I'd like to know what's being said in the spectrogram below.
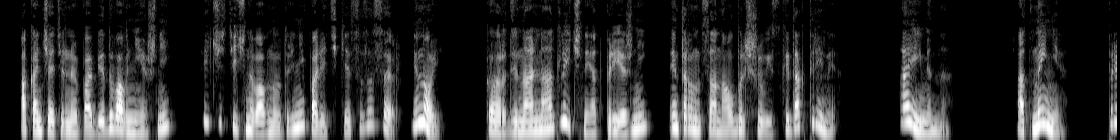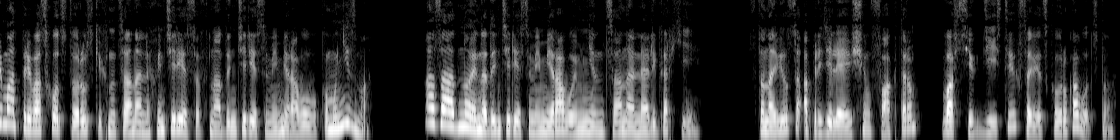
– окончательную победу во внешней и частично во внутренней политике СССР, иной, кардинально отличный от прежней интернационал-большевистской доктрины. А именно, отныне примат превосходства русских национальных интересов над интересами мирового коммунизма а заодно и над интересами мировой мненациональной олигархии, становился определяющим фактором во всех действиях советского руководства.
